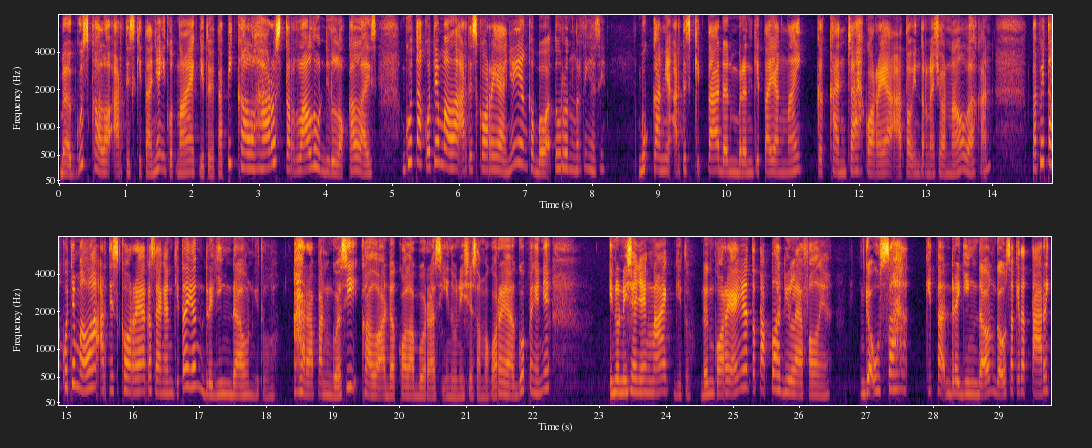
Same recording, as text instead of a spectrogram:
bagus kalau artis kitanya ikut naik gitu ya. Tapi kalau harus terlalu dilokalize, gue takutnya malah artis Koreanya yang kebawa turun, ngerti gak sih? Bukannya artis kita dan brand kita yang naik ke kancah Korea atau internasional bahkan, tapi takutnya malah artis Korea kesayangan kita yang dragging down gitu loh. Harapan gue sih kalau ada kolaborasi Indonesia sama Korea, gue pengennya Indonesia yang naik gitu. Dan Koreanya tetaplah di levelnya. Gak usah kita dragging down gak usah kita tarik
